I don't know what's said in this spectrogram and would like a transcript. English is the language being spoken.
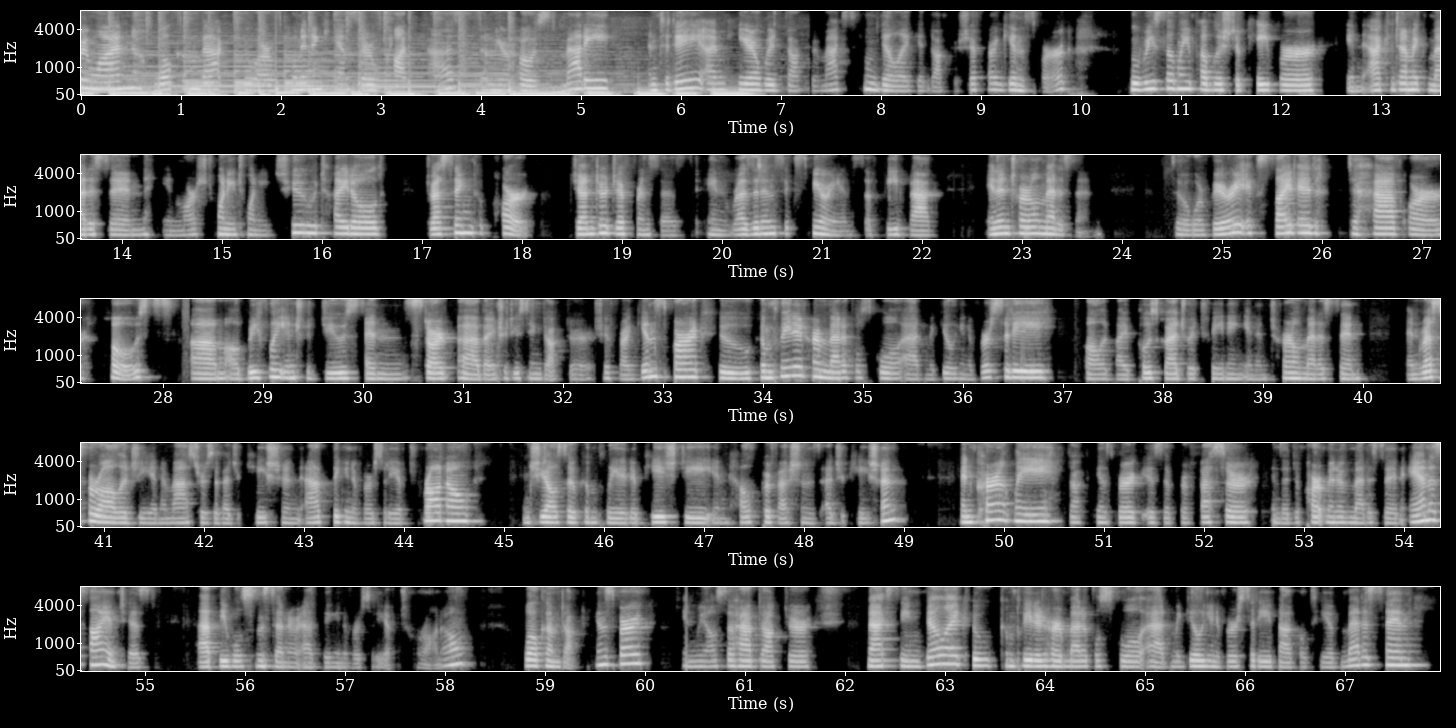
everyone. Welcome back to our Women in Cancer podcast. I'm your host, Maddie, and today I'm here with Dr. Maxime Billick and Dr. Shiphra Ginsburg, who recently published a paper in Academic Medicine in March 2022 titled Dressing the Part Gender Differences in Residents' Experience of Feedback in Internal Medicine. So, we're very excited to have our hosts. Um, I'll briefly introduce and start uh, by introducing Dr. Shiphra Ginsburg, who completed her medical school at McGill University, followed by postgraduate training in internal medicine and respirology and a master's of education at the University of Toronto. And she also completed a PhD in health professions education. And currently, Dr. Ginsburg is a professor in the Department of Medicine and a scientist at the Wilson Center at the University of Toronto. Welcome, Dr. Ginsburg. And we also have Dr. Maxime Billick, who completed her medical school at McGill University Faculty of Medicine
